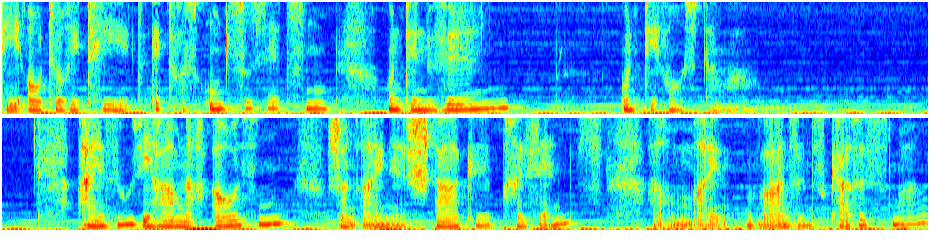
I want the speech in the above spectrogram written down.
die Autorität, etwas umzusetzen und den Willen und die Ausdauer. Also, sie haben nach außen schon eine starke Präsenz, haben ein Wahnsinnscharisma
